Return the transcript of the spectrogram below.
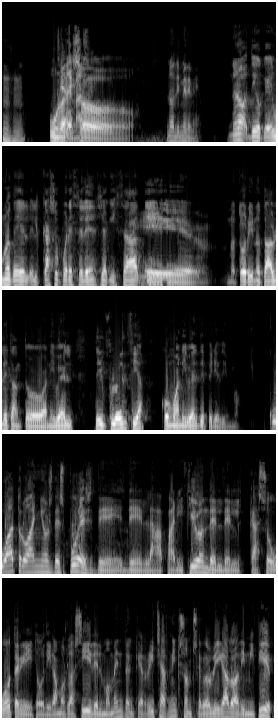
Uno de esos... No, dime, dime. No, no, digo que es uno del caso por excelencia quizá eh, notorio y notable tanto a nivel de influencia como a nivel de periodismo cuatro años después de, de la aparición del, caso Watergate, o digámoslo así, del momento en que Richard Nixon se ve obligado a dimitir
